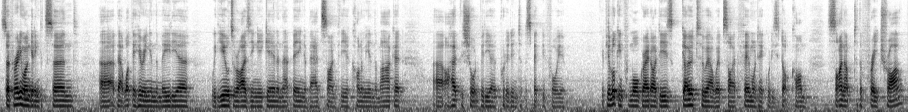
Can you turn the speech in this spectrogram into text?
So, for anyone getting concerned uh, about what they're hearing in the media, with yields rising again and that being a bad sign for the economy and the market, uh, I hope this short video put it into perspective for you. If you're looking for more great ideas, go to our website, fairmontequities.com, sign up to the free trial.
